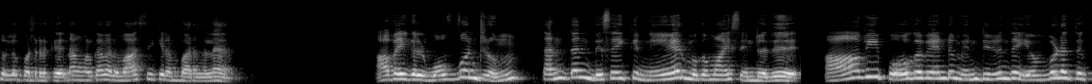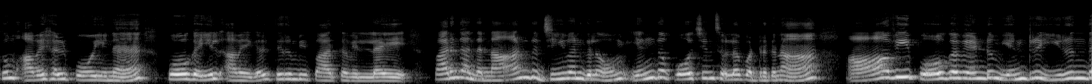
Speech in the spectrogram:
சொல்லப்பட்டிருக்கு. நான் உங்களுக்காக அதை வாசிக்கிறேன் பாருங்களேன். அவைகள் ஒவ்வொன்றும் தன் தன் திசைக்கு நேர்முகமாய் சென்றது. ஆவி போக வேண்டும் என்றிருந்த எவ்விடத்துக்கும் அவைகள் போயின போகையில் அவைகள் திரும்பி பார்க்கவில்லை. பாருங்க அந்த நான்கு ஜீவன்களும் எங்க போச்சுன்னு சொல்லப்பட்டிருக்குன்னா ஆவி போக வேண்டும் என்று இருந்த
